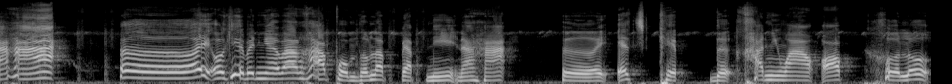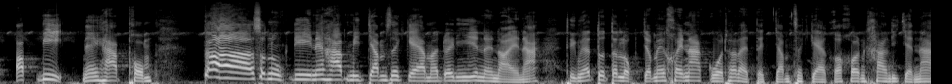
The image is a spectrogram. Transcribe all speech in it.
นะฮะเอ้ยโอเคเป็นไงบ้างครับ ผมสำหรับแบบนี้นะฮะเอ้ย Escape the Carnival of Horror of B นะครับผม ก็สนุกดีนะครับ มีจัมสแกร์มาด้วยนิดหน่อยๆนะ ถึงแม้ตัวตลกจะไม่ค่อยน่ากลัวเท่าไหร่แต่จัมสแกร์ก็ค่อนข้างที่จะน่า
